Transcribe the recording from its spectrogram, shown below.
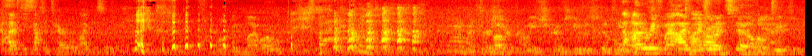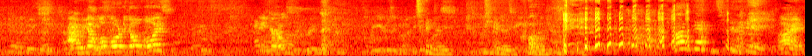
God, this is such a terrible life decision. Welcome to my world. My first year, probably Yastrzemski was still. The outer rings, my eyes My blurred turn. still. All right, we got one more to go, boys and girls. Three years ago, I think it Gender, was. gender, you quote. How can you? All right,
